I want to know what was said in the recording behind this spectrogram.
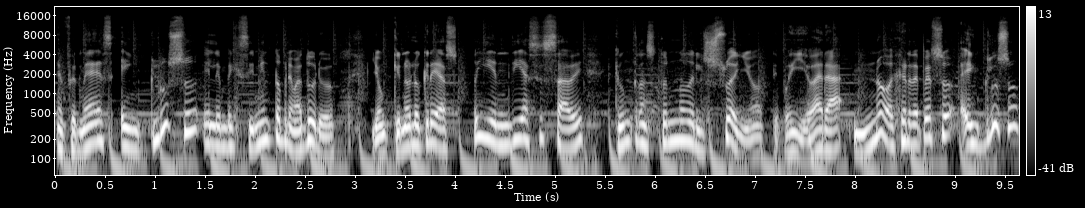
enfermedades e incluso el envejecimiento prematuro. Y aunque no lo creas, hoy en día se sabe que un trastorno del sueño te puede llevar a no bajar de peso e incluso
